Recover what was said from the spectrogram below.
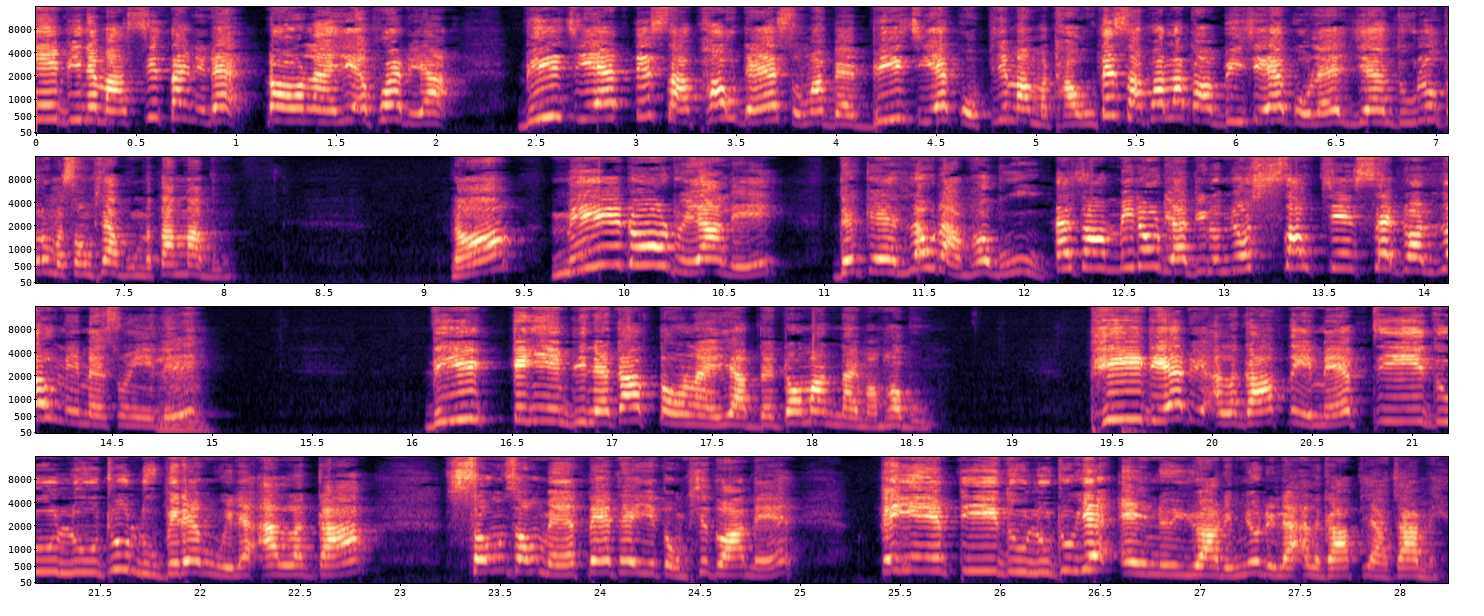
ရင်ပြည်နယ်မှာစစ်တိုက်နေတဲ့တော်လန်ရဲ့အဖွဲ့တွေက BGF တစ္ဆာဖောက်တယ်ဆိုမှပဲ BGF ကိုပြစ်မှမထားဘူးတစ္ဆာဖောက်လောက်က BGF ကိုလည်းရန်သူလို့သူတို့မဆုံးဖြတ်ဘူးမတတ်မှတ်ဘူးနော်မင်းတို့တွေကလေတကယ်လောက်တာမဟုတ်ဘူးအဲကြောင့်မင်းတို့တွေကဒီလိုမျိုးစောက်ချင်းဆက်တော့လောက်နေမယ်ဆိုရင်လေ ဒီကရင်ပြည်နယ်ကတော်လန်ရဘယ်တော့မှနိုင်မှာမဟုတ်ဘူး PDF တွေအလကားတင်မယ်ပြည်သူလူထုလူပေးတဲ့ငွေလဲအလကားစုံစုံမယ်တဲတဲရည်တုံဖြစ်သွားမယ်ကရင်ပြည်သူလူထုရဲ့အိမ်တွေရွာတွေမြို့တွေလည်းအလကားပြကြမယ်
